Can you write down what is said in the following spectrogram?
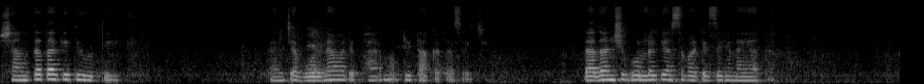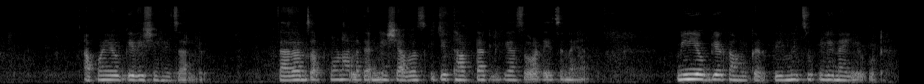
शांतता किती होती. त्यांच्या बोलण्यामध्ये फार मोठी ताकद असायची. दादांशी बोललं की असं वाटायचं की नाही आता. आपण योग्य दिशेने चाललोय. दादांचा फोन आला त्यांनी शाबासकीची थाप टाकली की असं वाटायचं नाही आता. मी योग्य काम करते मी चुकली नाहीये कुठं.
